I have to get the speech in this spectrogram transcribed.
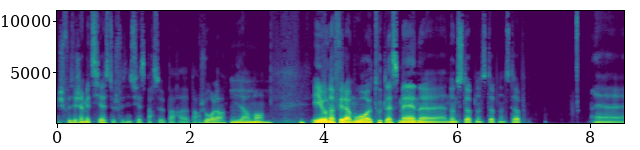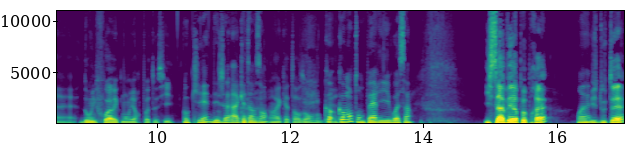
Je faisais jamais de sieste, je faisais une sieste par, ce- par, par jour, là, bizarrement. Mhm. Et on a fait l'amour toute la semaine, non-stop, non-stop, non-stop. Euh, dont une fois avec mon meilleur pote aussi. Ok, déjà Donc, à euh, 14 ans. Ouais, 14 ans. donc, Co- euh, Comment ton père il voit ça? Il savait à peu près, Ouais. il se doutait,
